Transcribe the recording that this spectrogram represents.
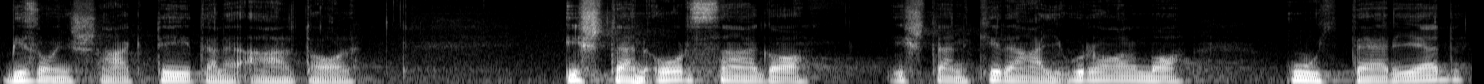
bizonyság tétele által. Isten országa, Isten királyi uralma úgy terjed,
